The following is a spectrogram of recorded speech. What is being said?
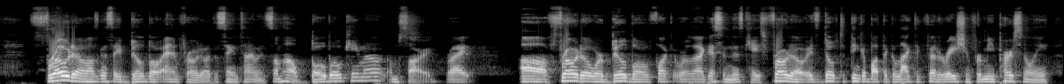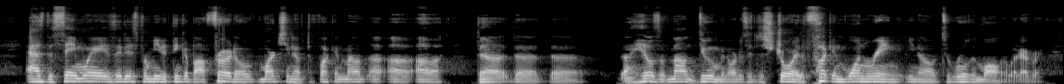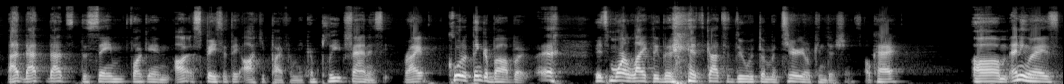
Frodo. I was gonna say Bilbo and Frodo at the same time, and somehow Bobo came out. I'm sorry, right? Uh, Frodo or Bilbo, fuck it, or I guess in this case, Frodo. It's dope to think about the Galactic Federation for me personally as the same way as it is for me to think about Frodo marching up the fucking Mount, uh, uh, uh the, the, the, hills of Mount Doom in order to destroy the fucking One Ring, you know, to rule them all or whatever. That, that, that's the same fucking uh, space that they occupy for me. Complete fantasy, right? Cool to think about, but eh, it's more likely that it's got to do with the material conditions. Okay. Um, anyways,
